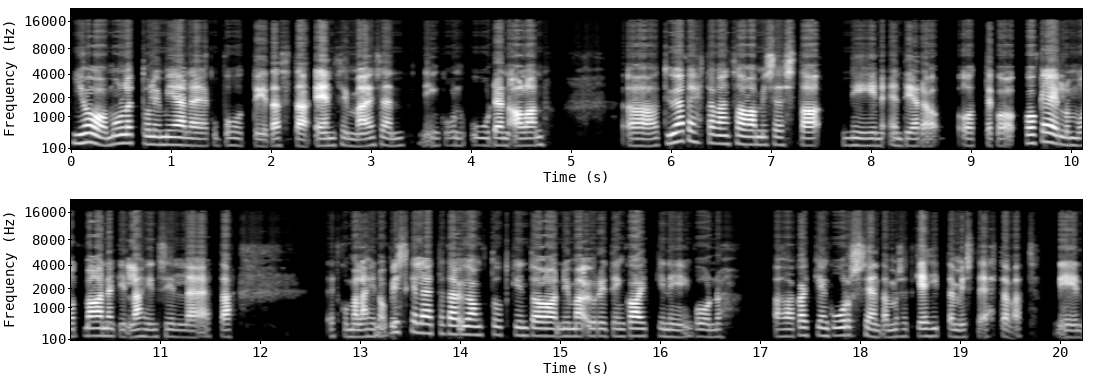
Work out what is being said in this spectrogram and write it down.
Joo, mulle tuli mieleen, kun puhuttiin tästä ensimmäisen niin kuin uuden alan ää, työtehtävän saamisesta, niin en tiedä, oletteko kokeillut, mutta mä ainakin lähdin silleen, että, että kun mä lähdin opiskelemaan tätä YAM-tutkintoa, niin mä yritin kaikki niin kuin, ää, kaikkien kurssien tämmöiset kehittämistehtävät, niin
